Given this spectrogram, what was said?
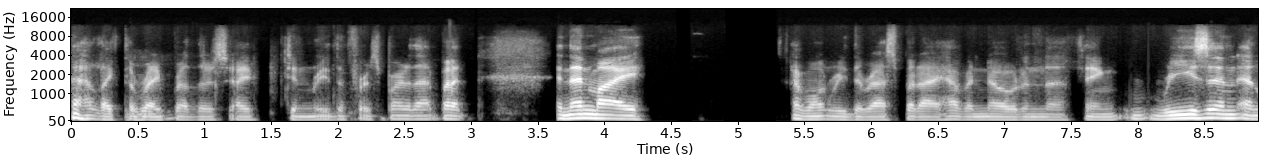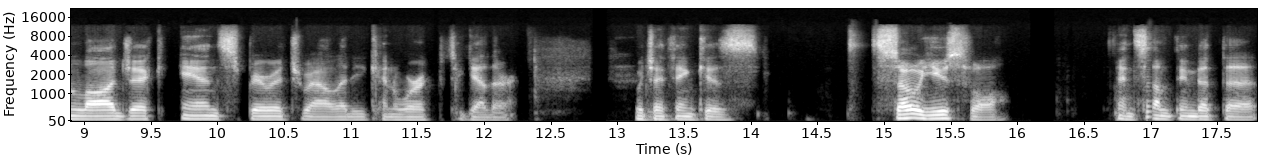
like the Wright Mhm. brothers. I didn't read the first part of that, but and then my I won't read the rest, but I have a note in the thing. Reason and logic and spirituality can work together, which I think is so useful and something that the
